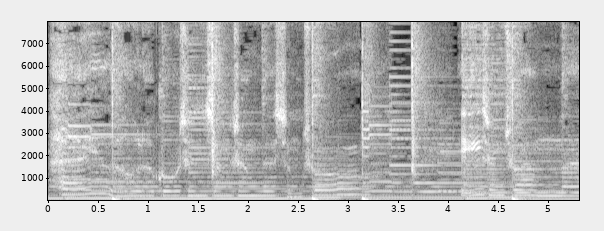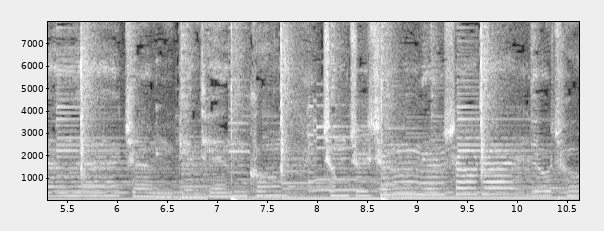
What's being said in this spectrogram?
还留了古城墙上的响钟。一扇窗满了整片天空，充斥着年少的忧愁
